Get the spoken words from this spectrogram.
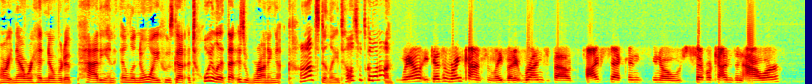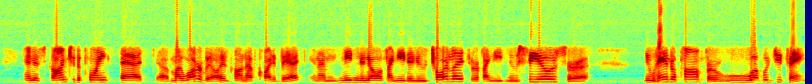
All right, now we're heading over to Patty in Illinois, who's got a toilet that is running constantly. Tell us what's going on. Well, it doesn't run constantly, but it runs about five seconds, you know, several times an hour. And it's gone to the point that uh, my water bill has gone up quite a bit. And I'm needing to know if I need a new toilet or if I need new seals or a new handle pump or what would you think?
